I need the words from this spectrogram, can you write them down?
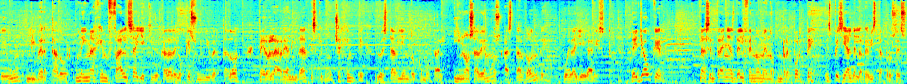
de un libertador. Una imagen falsa y equivocada de lo que es un libertador. Pero la realidad es que mucha gente lo está viendo como tal. Y no sabemos hasta dónde pueda llegar esto. The Joker, las entrañas del fenómeno, un reporte especial de la revista Proceso.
